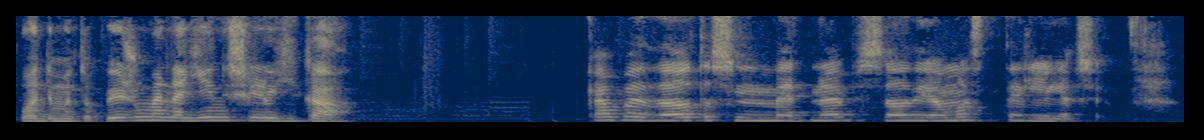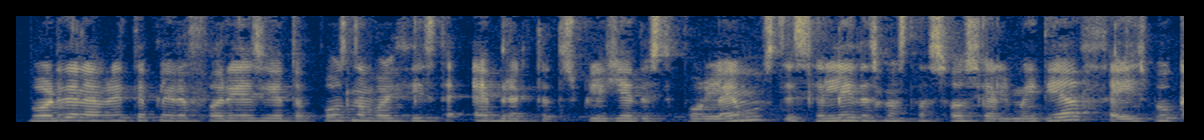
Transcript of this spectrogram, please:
που αντιμετωπίζουμε να γίνει συλλογικά. Κάπου εδώ το σημερινό επεισόδιό μας τελείωσε. Μπορείτε να βρείτε πληροφορίες για το πώς να βοηθήσετε έμπρακτα τους πληγέντες του πολέμου στις σελίδες μας στα social media, Facebook,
